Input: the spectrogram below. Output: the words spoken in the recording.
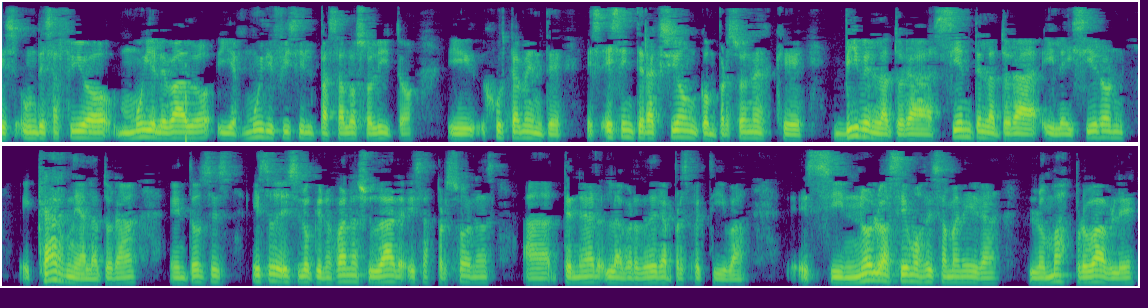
es un desafío muy elevado y es muy difícil pasarlo solito y justamente es esa interacción con personas que viven la Torah, sienten la Torah y le hicieron eh, carne a la Torah, entonces eso es lo que nos van a ayudar esas personas a tener la verdadera perspectiva. Eh, si no lo hacemos de esa manera, lo más probable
